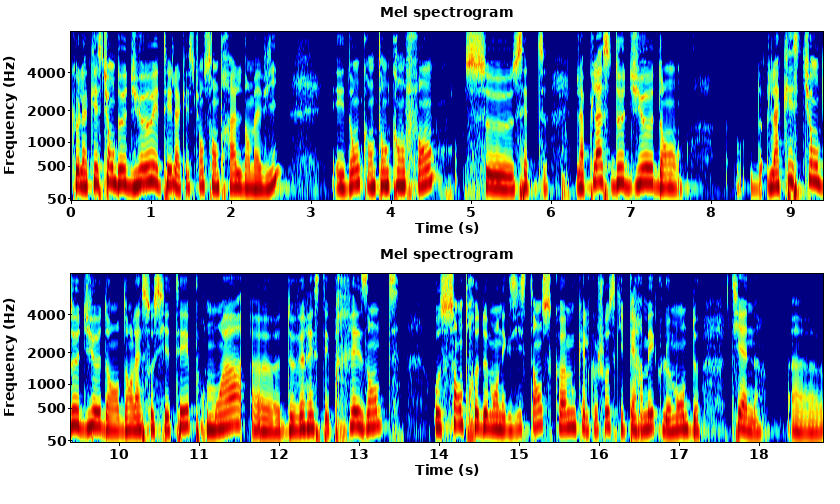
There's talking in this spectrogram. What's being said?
que la question de Dieu était la question centrale dans ma vie. Et donc, en tant qu'enfant, la place de Dieu dans la question de Dieu dans, la société, pour moi, euh, devait rester présente au centre de mon existence comme quelque chose qui permet que le monde tienne. Euh,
